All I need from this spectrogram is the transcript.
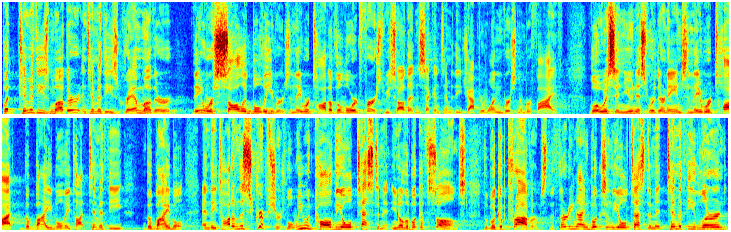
But Timothy's mother and Timothy's grandmother, they were solid believers and they were taught of the Lord first. We saw that in 2 Timothy chapter 1 verse number 5. Lois and Eunice were their names, and they were taught the Bible. They taught Timothy the Bible. And they taught him the scriptures, what we would call the Old Testament. You know, the book of Psalms, the book of Proverbs, the 39 books in the Old Testament. Timothy learned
